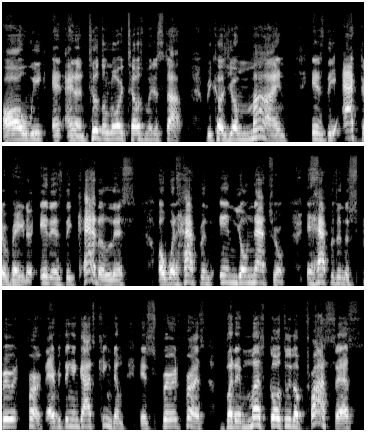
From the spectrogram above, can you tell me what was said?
all week and, and until the Lord tells me to stop, because your mind is the activator, it is the catalyst of what happens in your natural. It happens in the spirit first. Everything in God's kingdom is spirit first, but it must go through the process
